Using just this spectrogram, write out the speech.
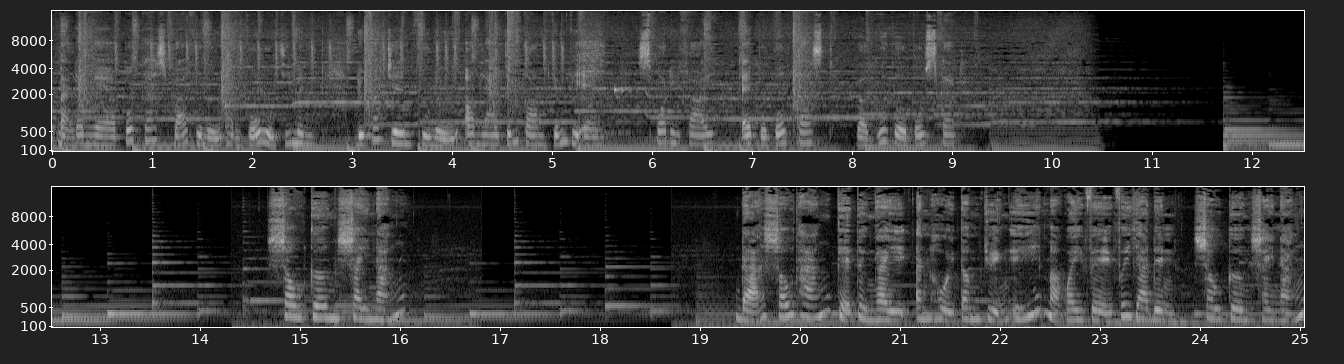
Các bạn đang nghe podcast báo phụ nữ thành phố Hồ Chí Minh được phát trên phụ nữ online.com.vn, Spotify, Apple Podcast và Google Podcast. Sau cơn say nắng Đã 6 tháng kể từ ngày anh hồi tâm chuyển ý mà quay về với gia đình sau cơn say nắng.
